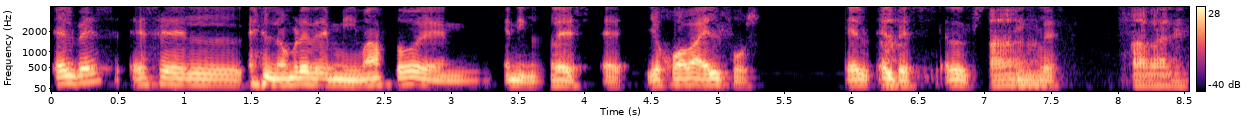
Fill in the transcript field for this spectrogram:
Elves es el, el nombre de mi mazo en, en inglés. Eh, yo jugaba Elfos. El, Ah. Elves, Elves Ah. en inglés. Ah, vale,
